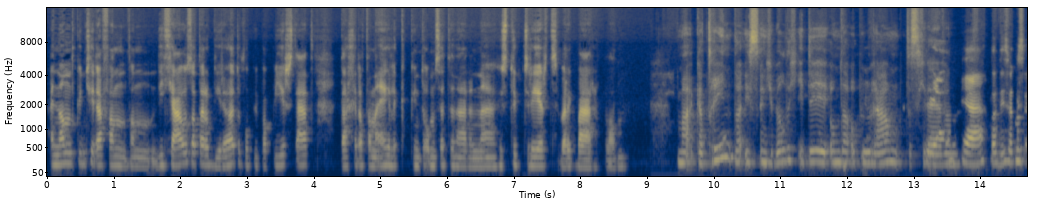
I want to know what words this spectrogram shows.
en dan kun je dat van, van die chaos dat daar op die ruit of op je papier staat, dat je dat dan eigenlijk kunt omzetten naar een uh, gestructureerd, werkbaar plan. Maar Katrien, dat is een geweldig idee om dat op uw raam te schrijven. Ja, ja dat is ook zo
